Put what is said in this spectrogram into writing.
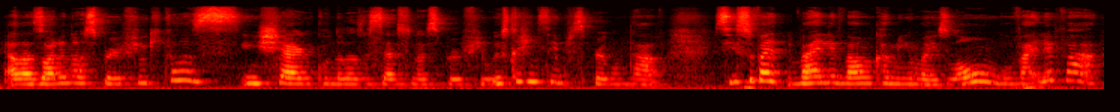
Elas olham o nosso perfil, o que, que elas enxergam quando elas acessam o nosso perfil? Isso que a gente sempre se perguntava. Se isso vai, vai levar um caminho mais longo, vai levar.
